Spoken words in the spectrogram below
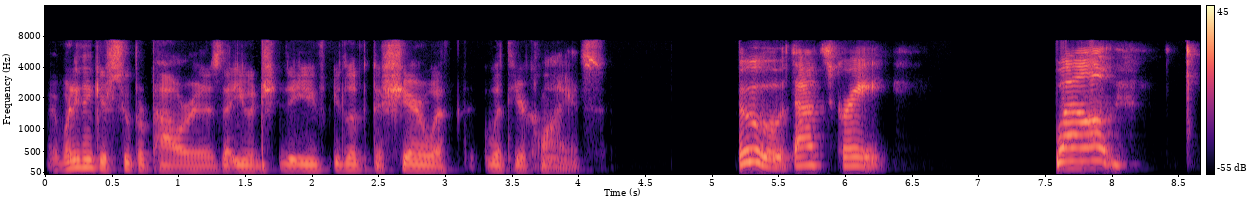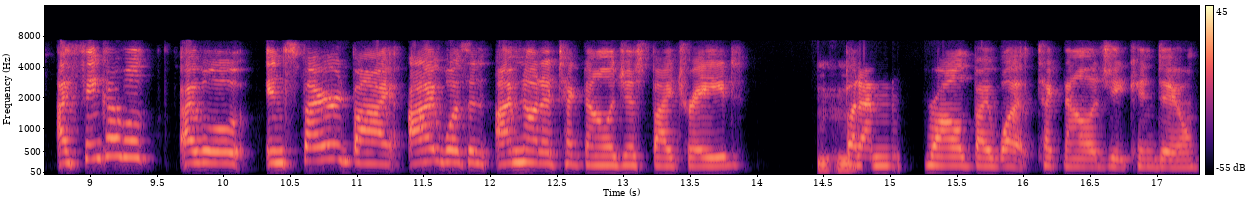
What do you think your superpower is that you would that you look to share with with your clients? Ooh, that's great. Well, I think I will I will inspired by I wasn't I'm not a technologist by trade mm-hmm. but I'm enthralled by what technology can do.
